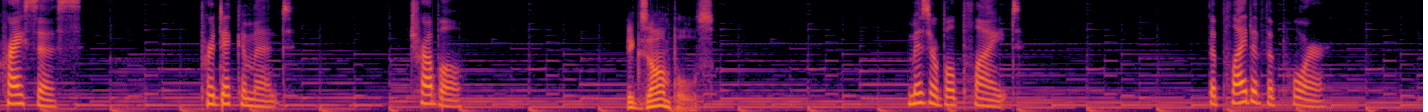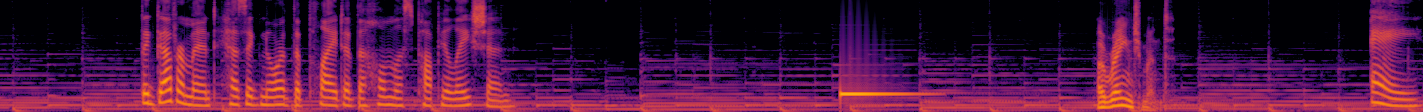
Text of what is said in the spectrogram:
Crisis, Predicament, Trouble, Examples. Miserable plight. The plight of the poor. The government has ignored the plight of the homeless population. Arrangement. A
